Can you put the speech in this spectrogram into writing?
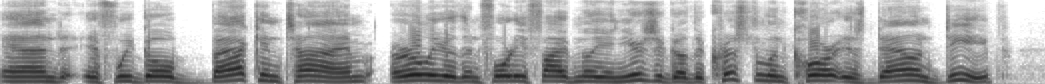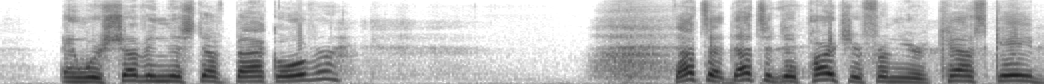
and if we go back in time earlier than 45 million years ago, the crystalline core is down deep and we're shoving this stuff back over. That's a that's a departure from your cascade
